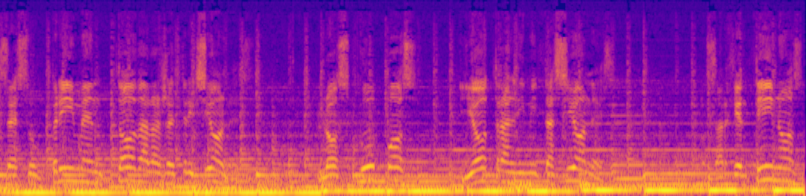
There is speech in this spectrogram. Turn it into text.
Se suprimen todas las restricciones los cupos y otras limitaciones. Los argentinos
